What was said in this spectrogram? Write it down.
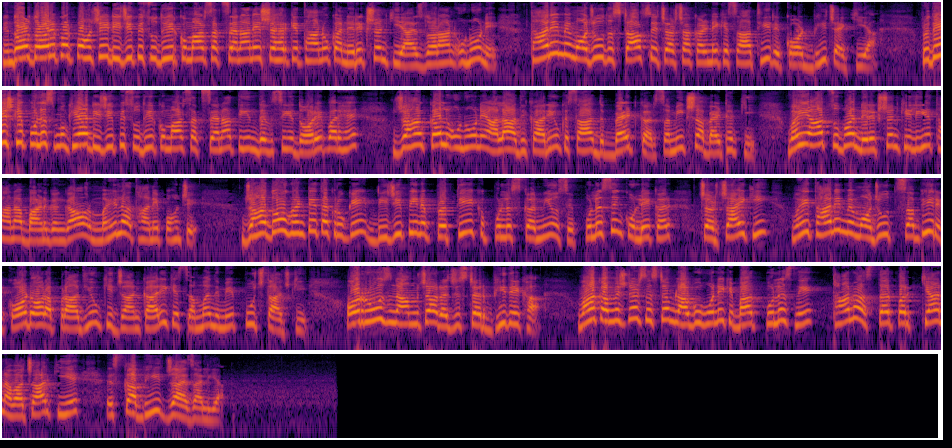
इंदौर दौरे पर पहुँचे डीजीपी सुधीर कुमार सक्सेना ने शहर के थानों का निरीक्षण किया। इस दौरान उन्होंने थाने में मौजूद स्टाफ से चर्चा करने के साथ ही रिकॉर्ड भी चेक किया। प्रदेश के पुलिस मुखिया डीजीपी सुधीर कुमार सक्सेना तीन दिवसीय दौरे पर हैं, जहाँ कल उन्होंने आला अधिकारियों के साथ बैठकर समीक्षा बैठक की। वहीं आज सुबह निरीक्षण के लिए थाना बाणगंगा और महिला थाने पहुँचे। जहाँ दो घंटे तक रुके डीजीपी ने प्रत्येक पुलिस कर्मियों से पुलिसिंग को लेकर चर्चाएँ की। वहीं थाने में मौजूद सभी रिकॉर्ड और अपराधियों की जानकारी के संबंध में पूछताछ की और रोज नामचा रजिस्टर भी देखा। वहाँ कमिश्नर सिस्टम लागू होने के बाद पुलिस ने थाना स्तर पर क्या नवाचार किए, इसका भी जायजा लिया।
